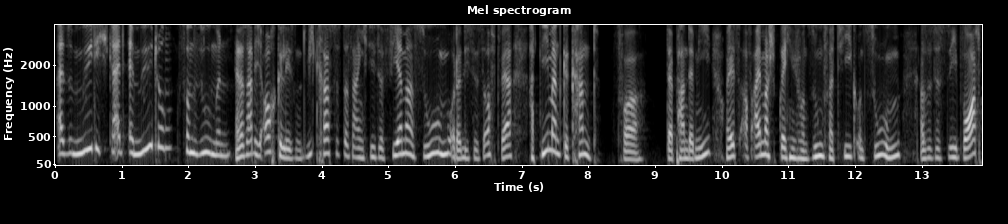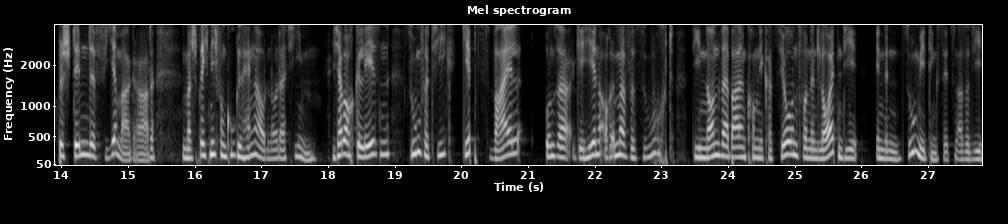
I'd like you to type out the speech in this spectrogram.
Also Müdigkeit, Ermüdung vom Zoomen. Ja, das habe ich auch gelesen. Und wie krass ist das eigentlich? Diese Firma Zoom oder diese Software hat niemand gekannt vor der Pandemie. Und jetzt auf einmal sprechen wir von Zoom Fatigue und Zoom. Also das ist die wortbestimmende Firma gerade. Man spricht nicht von Google Hangout oder Team. Ich habe auch gelesen, Zoom Fatigue gibt's, weil unser Gehirn auch immer versucht, die nonverbalen Kommunikationen von den Leuten, die in den Zoom-Meetings sitzen, also die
